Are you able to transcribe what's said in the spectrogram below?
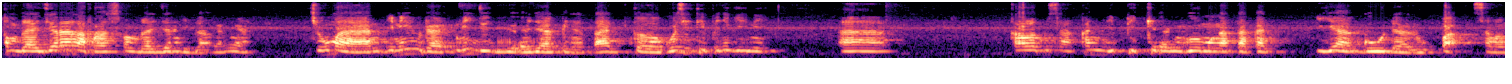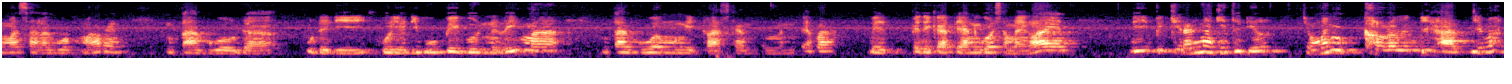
pembelajaran lah proses pembelajaran di belakangnya. Cuman ini udah ini jujur aja kenyataan. Kalau gue sih tipenya gini. Eh, kalau misalkan di pikiran gue mengatakan iya gue udah lupa sama masalah gue kemarin. Entah gue udah udah di kuliah di UB gue nerima. Entah gue mengikhlaskan temen eh, apa PDKT-an gue sama yang lain. Di pikiran mah gitu deal cuman kalau di hati mah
